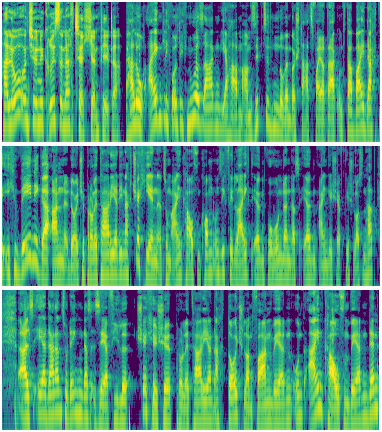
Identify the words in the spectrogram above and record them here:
Hallo und schöne Grüße nach Tschechien, Peter. Hallo, eigentlich wollte ich nur sagen, wir haben am 17. November Staatsfeiertag und dabei dachte ich weniger an deutsche Proletarier, die nach Tschechien zum Einkaufen kommen und sich vielleicht irgendwo wundern, dass irgendein Geschäft geschlossen hat, als eher daran zu denken, dass sehr viele viele tschechische Proletarier nach Deutschland fahren werden und einkaufen werden, denn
